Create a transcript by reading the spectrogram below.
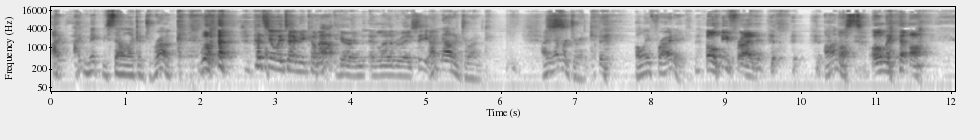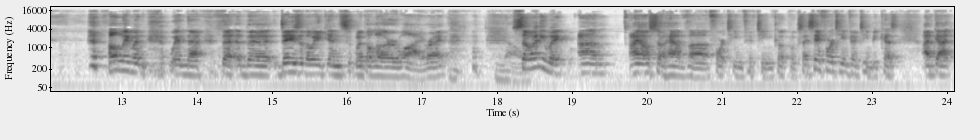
I, I make me sound like a drunk. Well, that's the only time you come out here and, and let everybody see you. I'm not a drunk. I never drink. Only Friday. Only Friday. Honest. only only when when the, the the days of the weekends with the letter Y, right? No. So anyway, um, I also have uh, 14, 15 cookbooks. I say 14, 15 because I've got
